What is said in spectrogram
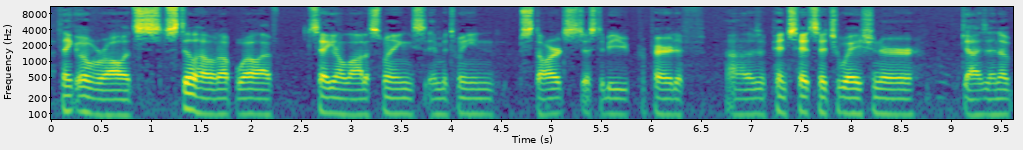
I think overall it's still held up well. I've taken a lot of swings in between starts just to be prepared if uh, there's a pinch hit situation or guys end up.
